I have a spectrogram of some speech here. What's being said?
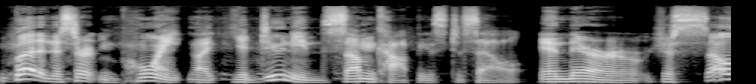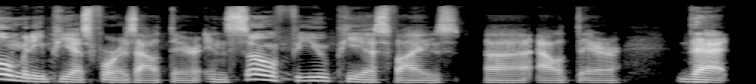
But at a certain point, like you do need some copies to sell. And there are just so many PS4s out there and so few PS5s uh, out there that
